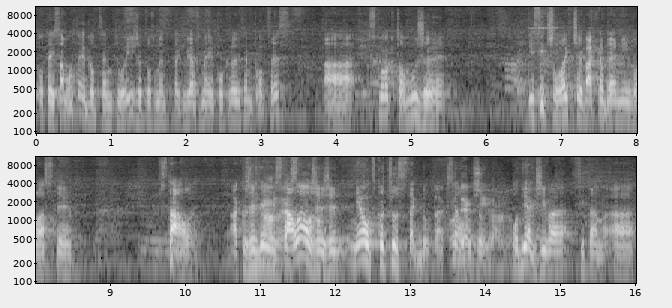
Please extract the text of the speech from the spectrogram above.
od tej samotnej docentúry, že to sme tak viac menej pokryli ten proces a skoro k tomu, že ty si človek, čo je v akadémii vlastne stále. Akože nie no, stále, ale že, že neodskočil si tak do praxe. Odjak živa. No. Odjak živa si tam. A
